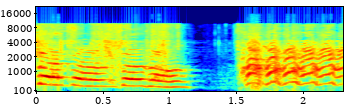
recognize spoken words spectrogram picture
棒棒棒棒哈哈哈哈哈哈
